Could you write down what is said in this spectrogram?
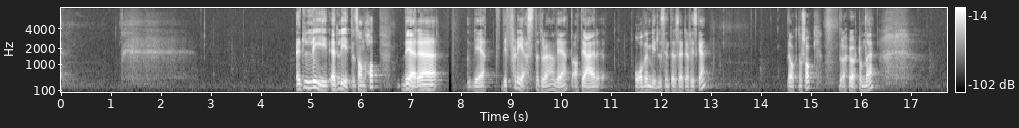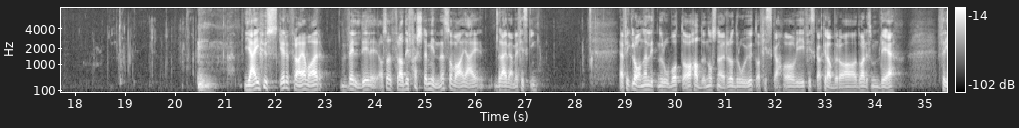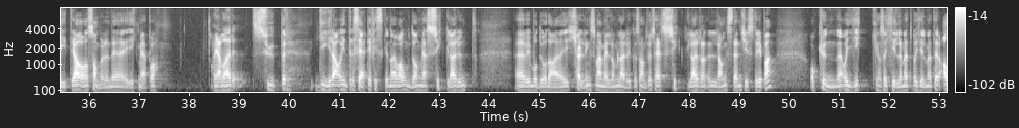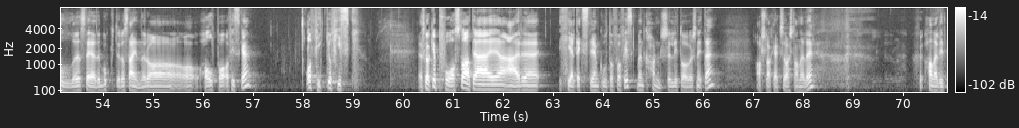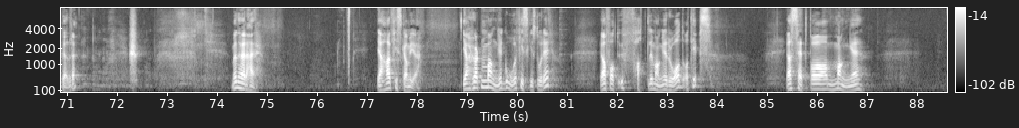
et, li, et lite sånn hopp. Dere vet, de fleste tror jeg, vet at jeg er over middels interessert i å fiske. Det var ikke noe sjokk. Dere har hørt om det. Jeg husker fra jeg var veldig, altså fra de første minnene så jeg, drev jeg med fisking. Jeg fikk låne en liten robåt og hadde noen snører og dro ut og fiska. Og vi fiska krabber, og det var liksom det fritida og sommeren det gikk med på. Og jeg var supergira og interessert i fiske når jeg var ungdom. Jeg sykla rundt. Eh, vi bodde jo da i Kjølling, som er mellom Larvik og Sandefjord. Så jeg sykla langs den kyststripa og, kunne, og gikk altså kilometer på kilometer alle steder, bukter og steiner, og, og holdt på å fiske. Og fikk jo fisk. Jeg skal ikke påstå at jeg er eh, helt ekstremt god til å få fisk, men kanskje litt over snittet. Aslak er ikke så verst, han heller. Han er litt bedre. Men hør her. Jeg har fiska mye. Jeg har hørt mange gode fiskehistorier. Jeg har fått ufattelig mange råd og tips. Jeg har sett på mange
